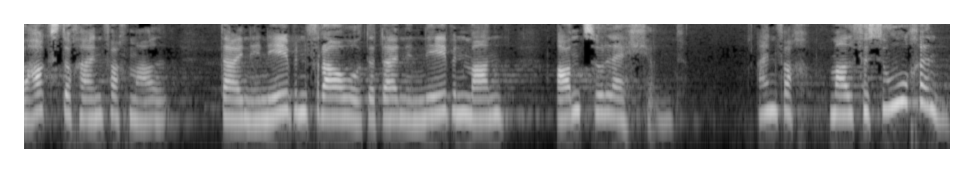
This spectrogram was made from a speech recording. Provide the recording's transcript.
wagst doch einfach mal deine Nebenfrau oder deinen Nebenmann anzulächeln. Einfach mal versuchen,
